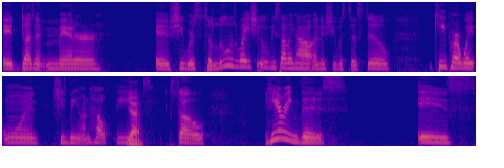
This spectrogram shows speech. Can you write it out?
it doesn't matter if she was to lose weight she would be selling out. And if she was to still keep her weight on she's being unhealthy Yes. so hearing this is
